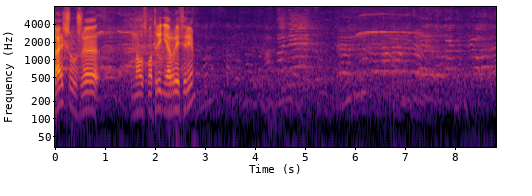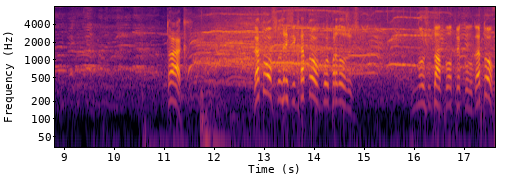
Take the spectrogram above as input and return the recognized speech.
Дальше уже на усмотрение рефери. Так. Готов, смотрите, готов будет продолжить. Нурсултан Полпекул готов.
